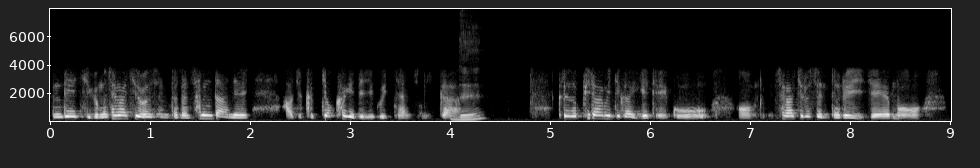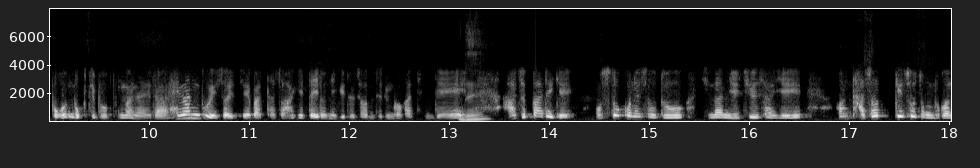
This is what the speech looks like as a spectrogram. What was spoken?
근데 지금은 생활치료센터는 3단을 아주 급격하게 늘리고 있지 않습니까? 네. 그래서 피라미드가 이게 되고 어 생활치료센터를 이제 뭐 보건복지부뿐만 아니라 행안부에서 이제 맡아서 하겠다 이런 얘기도 전 들은 것 같은데 네. 아주 빠르게 뭐 수도권에서도 지난 일주일 사이에 한 다섯 개소 정도가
